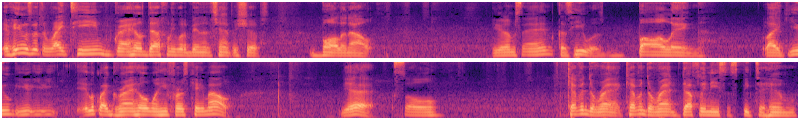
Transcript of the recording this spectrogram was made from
if he was with the right team, Grant Hill definitely would have been in the championships, balling out. You know what I'm saying? Because he was balling. Like you, you, you, it looked like Grant Hill when he first came out. Yeah. So Kevin Durant, Kevin Durant definitely needs to speak to him,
